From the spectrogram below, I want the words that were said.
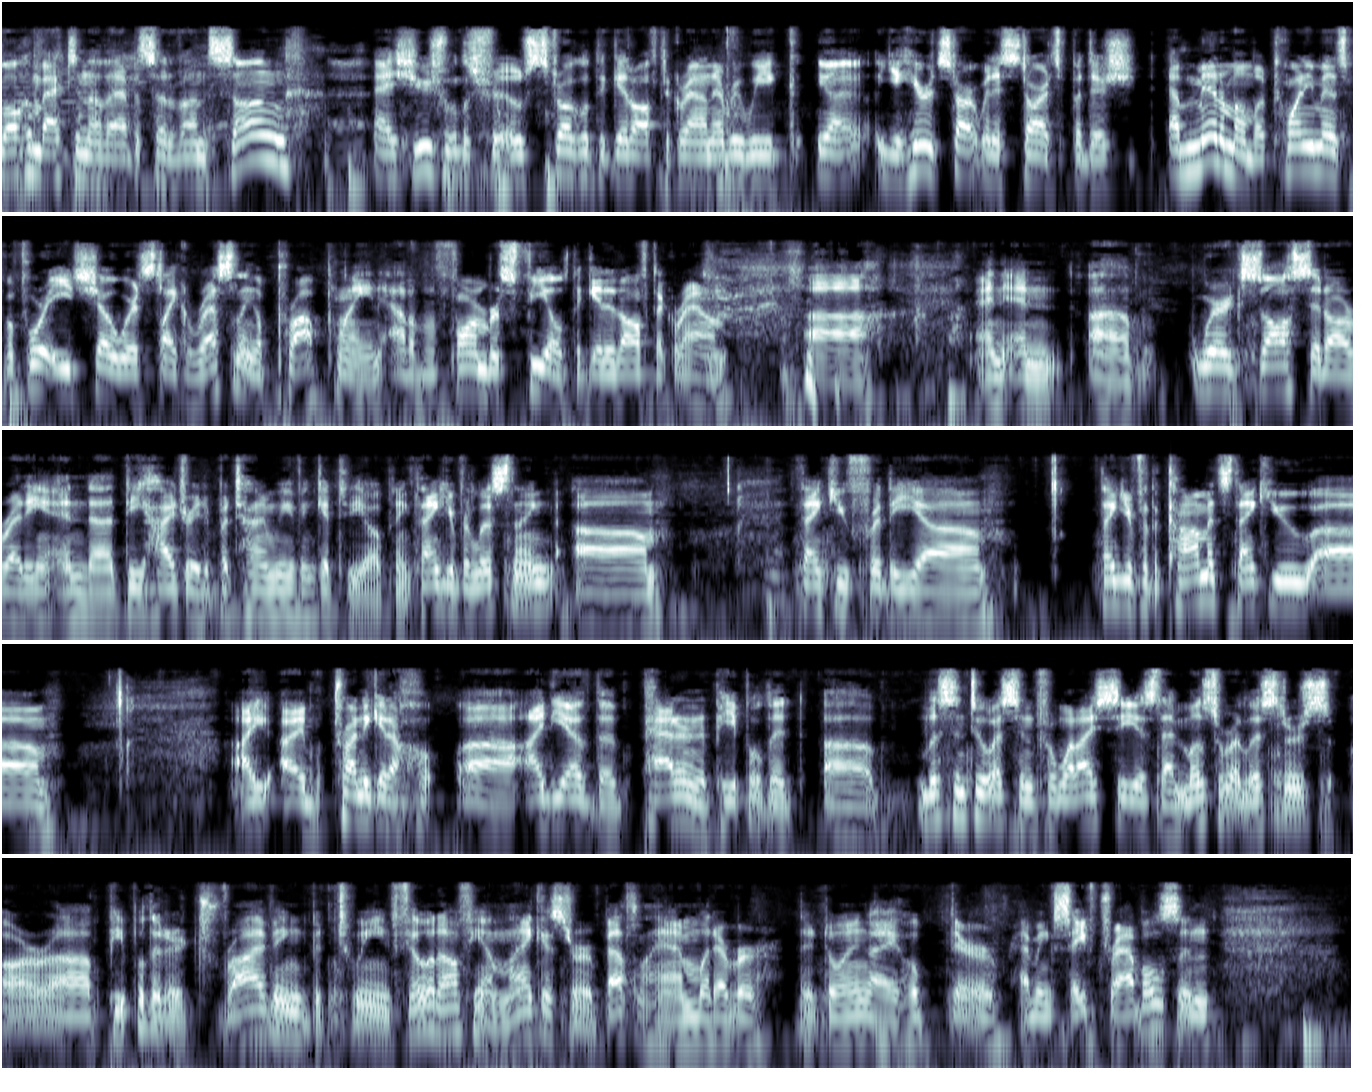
welcome back to another episode of Unsung. As usual, the show struggled to get off the ground every week. You, know, you hear it start when it starts, but there's a minimum of 20 minutes before each show where it's like wrestling a prop plane out of a farmer's field to get it off the ground. Uh, and and uh, we're exhausted already and uh, dehydrated by the time we even get to the opening. Thank you for listening. Um, thank you for the uh, thank you for the comments. Thank you. Um, I, I'm trying to get a uh, idea of the pattern of people that uh, listen to us, and from what I see is that most of our listeners are uh, people that are driving between Philadelphia and Lancaster or Bethlehem, whatever they're doing. I hope they're having safe travels, and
